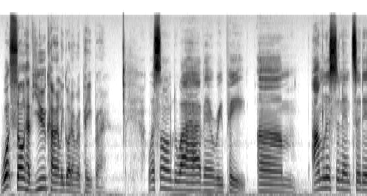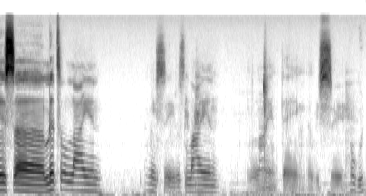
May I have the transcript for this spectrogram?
What song have you currently got on repeat, bro? What song do I have in repeat? Um, I'm listening to this uh, Little Lion. Let me see this lion, lion thing. Let me see. Oh, good.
